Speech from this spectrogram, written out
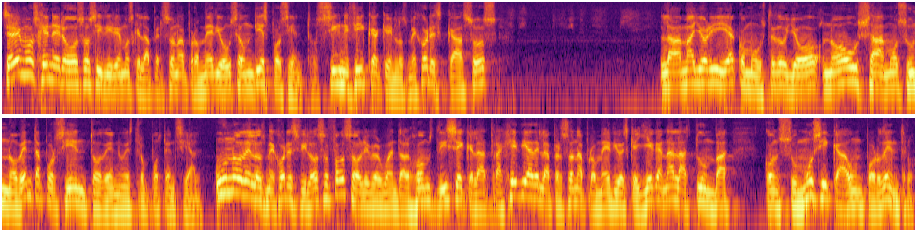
Seremos generosos y diremos que la persona promedio usa un 10%. Significa que en los mejores casos la mayoría, como usted o yo, no usamos un 90% de nuestro potencial. Uno de los mejores filósofos, Oliver Wendell Holmes, dice que la tragedia de la persona promedio es que llegan a la tumba con su música aún por dentro.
